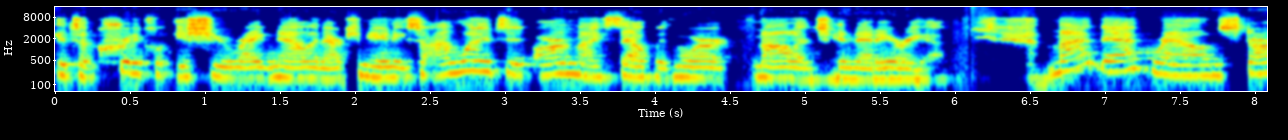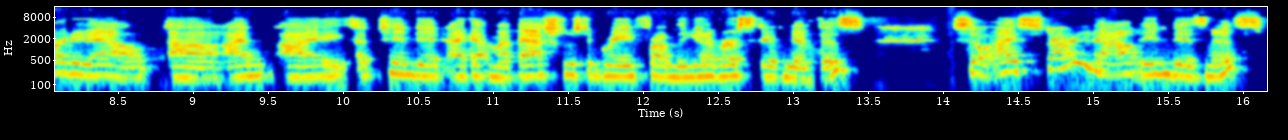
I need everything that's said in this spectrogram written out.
it's a critical issue right now in our community. So I wanted to arm myself with more knowledge in that area. My background started out. Uh, I I attended. I got my bachelor's degree from the University of Memphis. So I started out in business.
